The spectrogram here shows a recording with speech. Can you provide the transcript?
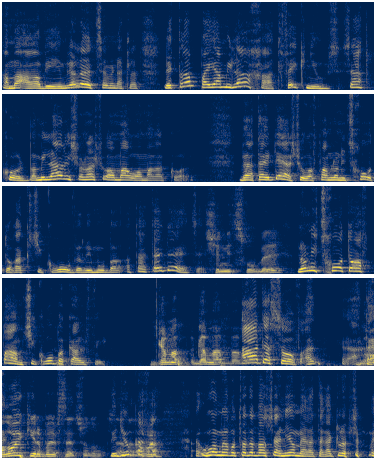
המערביים, ללא יוצא מן הכלל. לטראמפ היה מילה אחת, fake news, זה הכל. במילה הראשונה שהוא אמר, הוא אמר הכל. ואתה יודע שהוא אף פעם לא ניצחו אותו, רק שיקרו ורימו ב... אתה, אתה יודע את זה. שניצחו ב... לא ניצחו אותו אף פעם, שיקרו בקלפי. גם ה... גם ה... עד הסוף. אתה, הוא לא הכיר בהפסד שלו. בדיוק ככה. הוא אומר אותו דבר שאני אומר, אתה רק לא שומע.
